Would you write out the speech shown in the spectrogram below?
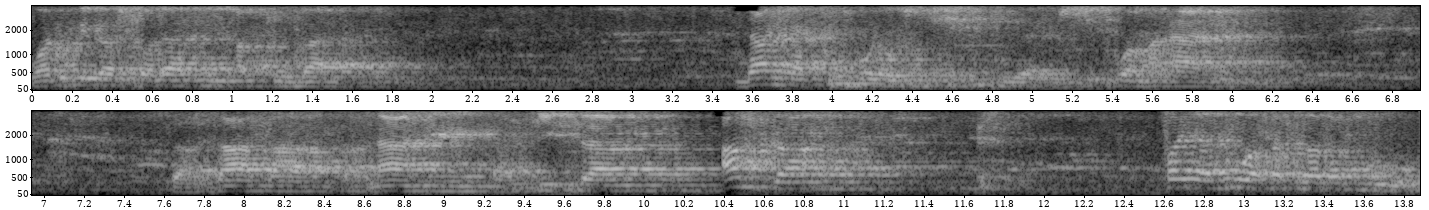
wa dubila salati maktubat ndani ya tumbo la usiku ya usiku wa manane saa saba saa nane saa tisa. Amka fanya dua katika wakati huo.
